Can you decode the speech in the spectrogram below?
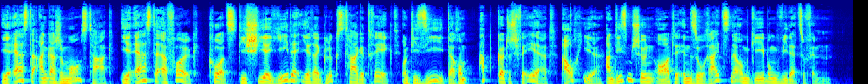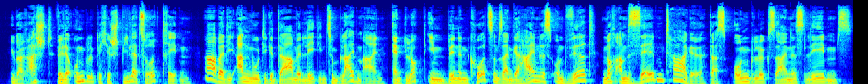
ihr erster Engagementstag, ihr erster Erfolg, kurz, die schier jeder ihrer Glückstage trägt und die sie darum abgöttisch verehrt, auch hier an diesem schönen Orte in so reizender Umgebung wiederzufinden. Überrascht will der unglückliche Spieler zurücktreten, aber die anmutige Dame lädt ihn zum Bleiben ein, entlockt ihm binnen kurzem sein Geheimnis und wird noch am selben Tage das Unglück seines Lebens.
